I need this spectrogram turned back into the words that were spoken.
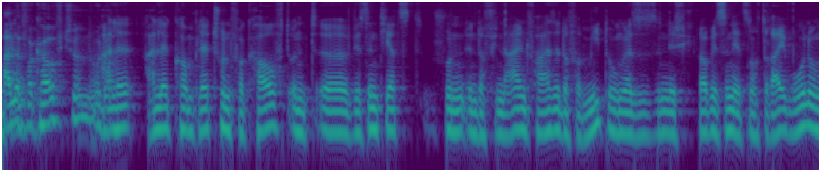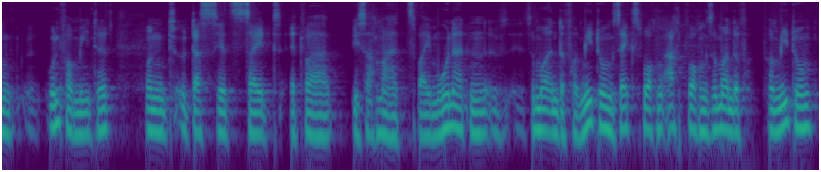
alle verkauft schon? Oder? Alle, alle komplett schon verkauft und äh, wir sind jetzt schon in der finalen Phase der Vermietung. Also sind, ich glaube, es sind jetzt noch drei Wohnungen unvermietet und das jetzt seit etwa, ich sag mal, zwei Monaten sind wir in der Vermietung. Sechs Wochen, acht Wochen sind wir in der Vermietung.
